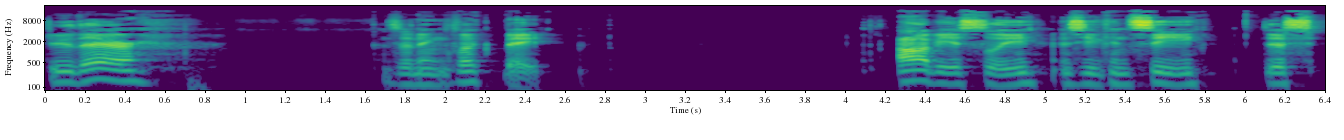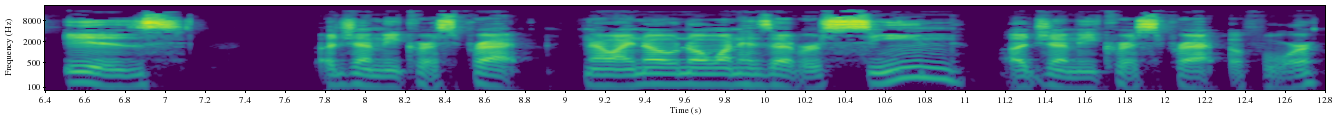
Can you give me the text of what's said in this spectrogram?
do there, because I didn't clickbait. Obviously, as you can see, this is a Gemmy Chris Pratt. Now, I know no one has ever seen a Gemmy Chris Pratt before.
